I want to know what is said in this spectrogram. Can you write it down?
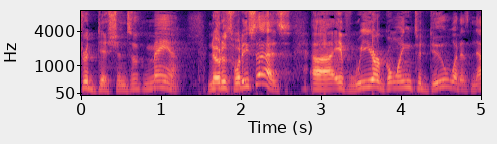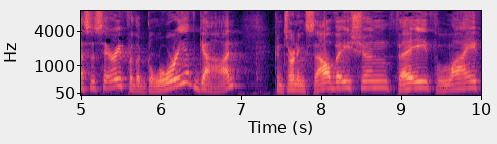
traditions of man. Notice what he says. Uh, if we are going to do what is necessary for the glory of God concerning salvation, faith, life,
